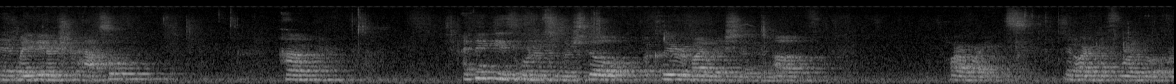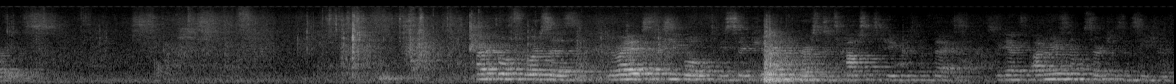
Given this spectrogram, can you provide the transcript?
and it might be an extra hassle. Um, I think these ordinances are still a clear violation of our rights in Article 4 of the Bill of Rights. Article 4 says, "The right of the people to be secure in their persons, houses, vehicles, and effects against unreasonable searches and seizures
